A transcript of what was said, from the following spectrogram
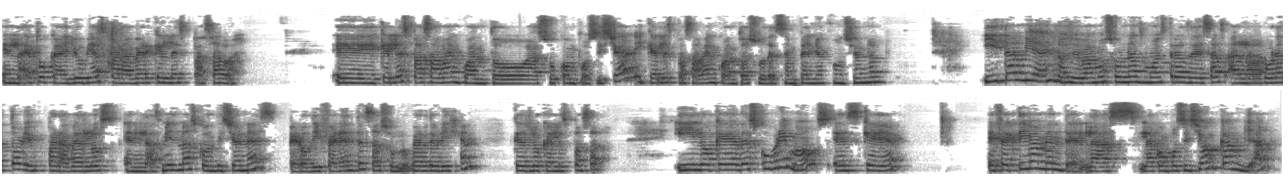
en la época de lluvias para ver qué les pasaba. Eh, qué les pasaba en cuanto a su composición y qué les pasaba en cuanto a su desempeño funcional. Y también nos llevamos unas muestras de esas al laboratorio para verlos en las mismas condiciones, pero diferentes a su lugar de origen, qué es lo que les pasaba. Y lo que descubrimos es que efectivamente la composición cambia,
